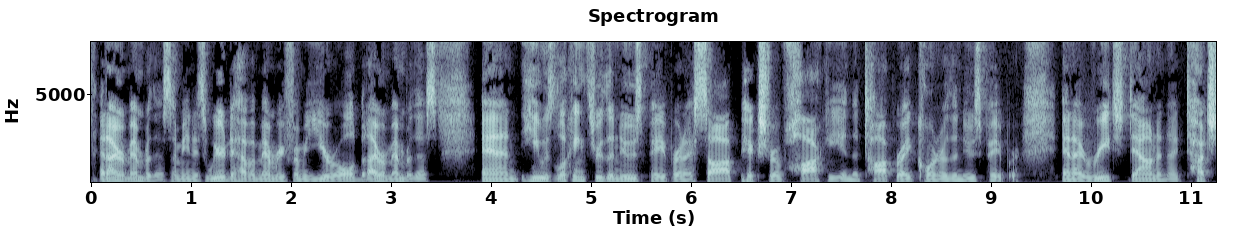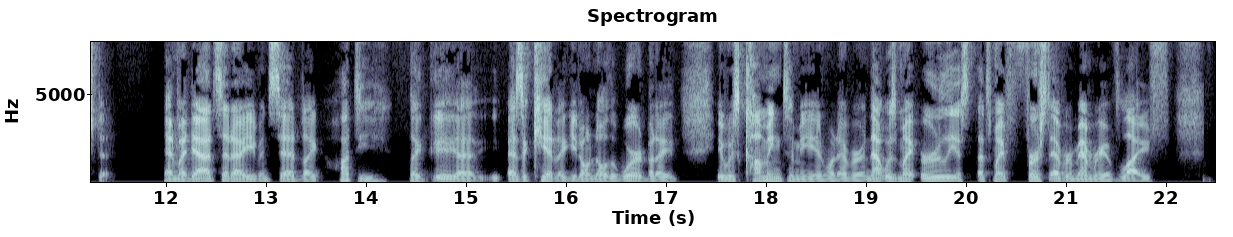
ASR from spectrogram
And I remember this. I mean, it's weird to have a memory from a year old, but I remember this. And he was looking through the newspaper, and I saw a picture of hockey in the top right corner of the newspaper. And I reached down and I touched it. And my dad said, I even said, like, hockey, like uh, as a kid like you don't know the word but i it was coming to me and whatever. And that was my earliest that's my first ever memory of life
